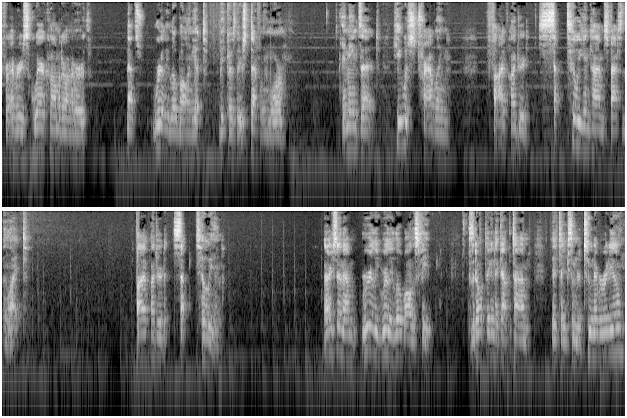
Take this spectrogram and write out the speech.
for every square kilometer on Earth, that's really lowballing it because there's definitely more. It means that he was traveling 500 septillion times faster than light. 500 septillion. Now, I understand that I'm really, really lowballing this feat because I don't take into account the time it takes him to tune every radio,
